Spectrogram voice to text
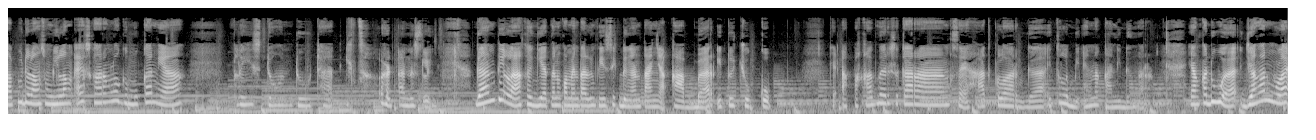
Tapi udah langsung bilang Eh sekarang lo gemukan ya Please don't do that. It's hard honestly. Gantilah kegiatan komentarin fisik dengan tanya kabar itu cukup? Kayak apa kabar sekarang? Sehat keluarga? Itu lebih enak kan didengar. Yang kedua jangan mulai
